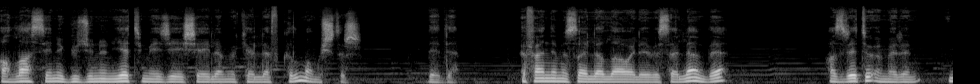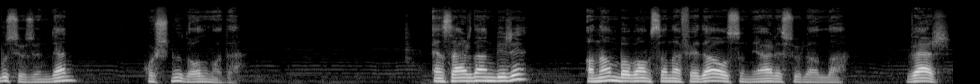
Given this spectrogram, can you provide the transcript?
Allah seni gücünün yetmeyeceği şeyle mükellef kılmamıştır dedi. Efendimiz sallallahu aleyhi ve sellem de Hazreti Ömer'in bu sözünden hoşnut olmadı. Ensardan biri anam babam sana feda olsun ya Resulallah ver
